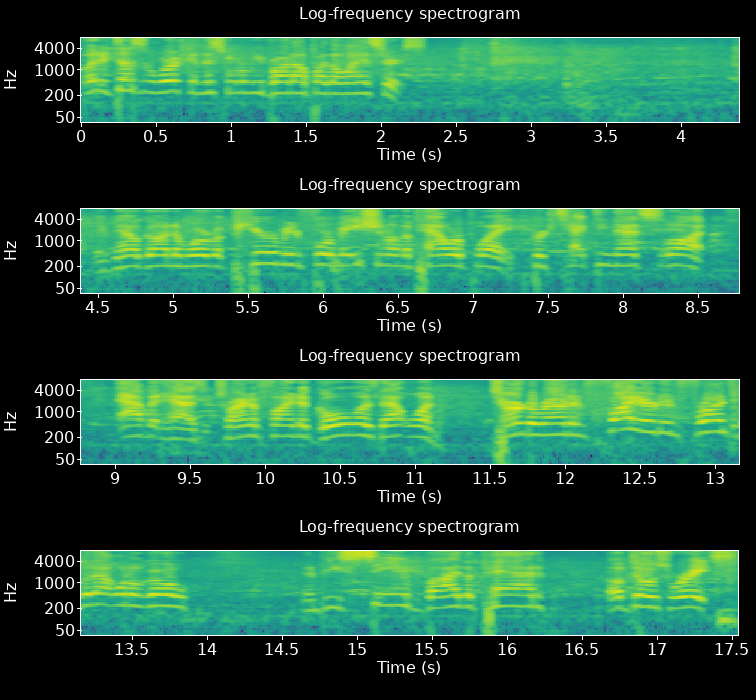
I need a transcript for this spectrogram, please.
but it doesn't work, and this one will be brought out by the Lancers. They've now gone to more of a pyramid formation on the power play, protecting that slot. Abbott has it, trying to find a goal as that one turned around and fired in front, but that one will go and be saved by the pad of Dos Reis.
